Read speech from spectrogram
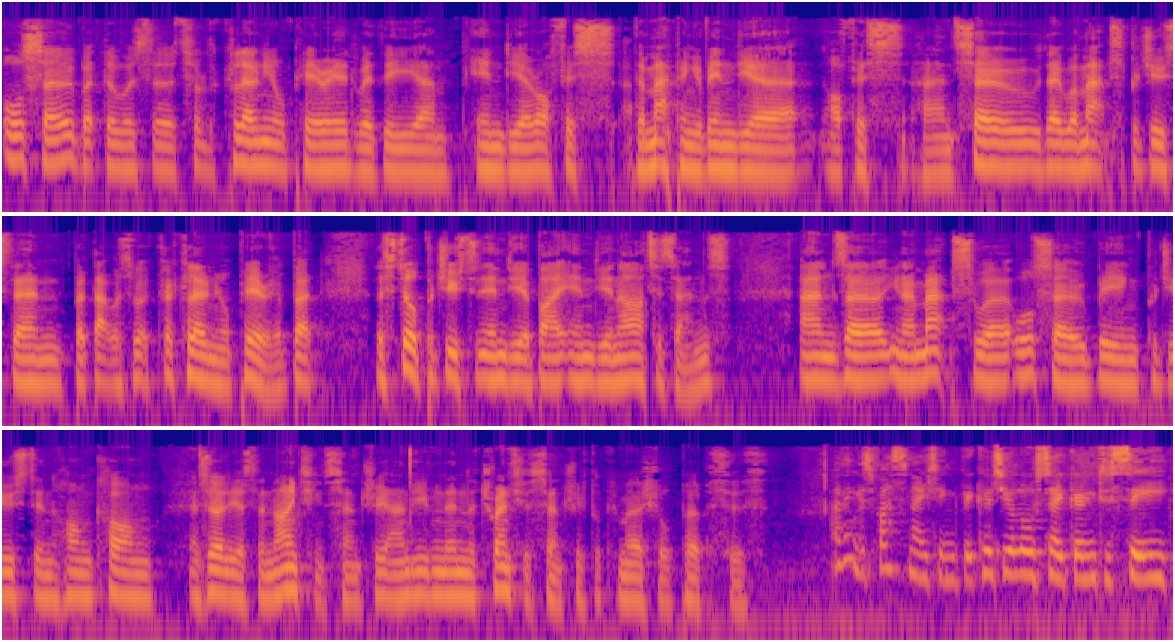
also, but there was the sort of colonial period with the um, India office, the mapping of India office, and so there were maps produced then, but that was a colonial period. But they're still produced in India by Indian artisans. And, uh, you know, maps were also being produced in Hong Kong as early as the 19th century and even in the 20th century for commercial purposes. I think it's fascinating because you're also going to see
